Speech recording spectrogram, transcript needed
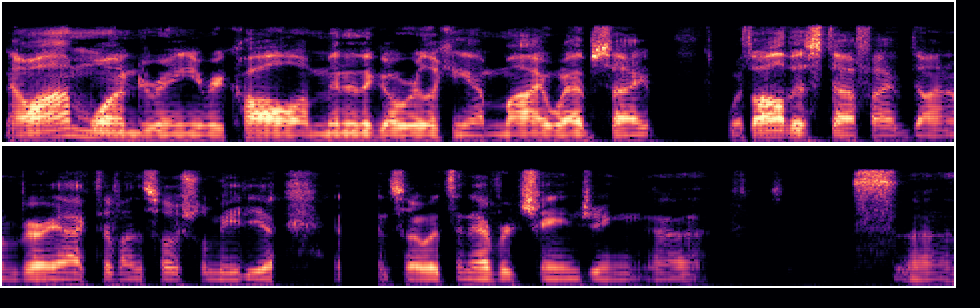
Now I'm wondering, you recall a minute ago we were looking at my website with all this stuff I've done. I'm very active on social media, and so it's an ever-changing uh, uh,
